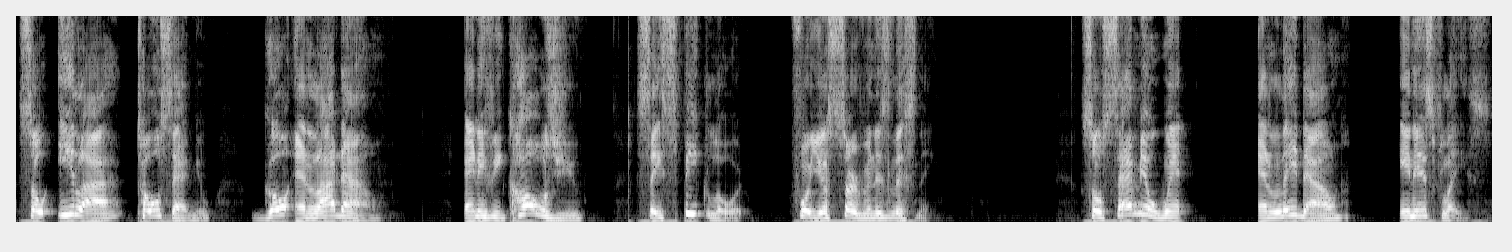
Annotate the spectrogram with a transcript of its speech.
So Eli told Samuel, Go and lie down. And if he calls you, say, Speak, Lord, for your servant is listening. So Samuel went and lay down in his place.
